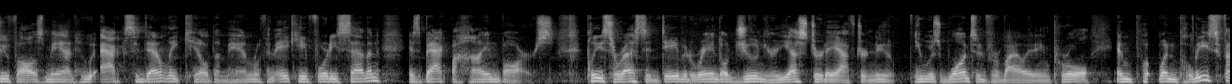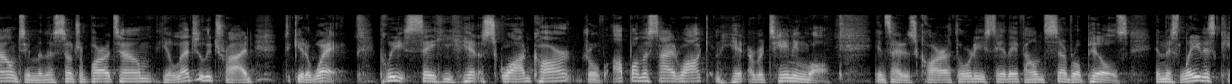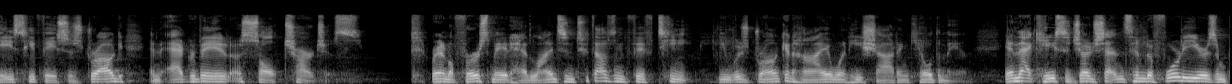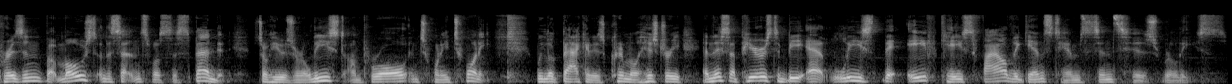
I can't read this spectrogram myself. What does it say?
Sioux Falls man who accidentally killed a man with an AK 47 is back behind bars. Police arrested David Randall Jr. yesterday afternoon. He was wanted for violating parole, and when police found him in the central part of town, he allegedly tried to get away. Police say he hit a squad car, drove up on the sidewalk, and hit a retaining wall. Inside his car, authorities say they found several pills. In this latest case, he faces drug and aggravated assault charges. Randall first made headlines in 2015. He was drunk and high when he shot and killed a man. In that case, the judge sentenced him to 40 years in prison, but most of the sentence was suspended, so he was released on parole in 2020. We look back at his criminal history, and this appears to be at least the eighth case filed against him since his release.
